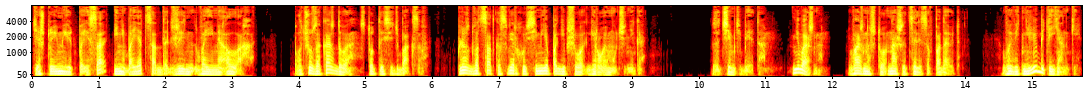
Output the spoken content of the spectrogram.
Те, что имеют пояса и не боятся отдать жизнь во имя Аллаха. Плачу за каждого сто тысяч баксов. Плюс двадцатка сверху семье погибшего героя-мученика. Зачем тебе это? Неважно. Важно, что наши цели совпадают. Вы ведь не любите янки?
